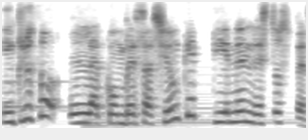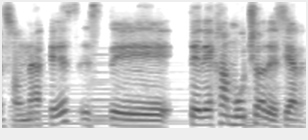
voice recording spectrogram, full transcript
Incluso la conversación que tienen estos personajes, este, te deja mucho a desear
